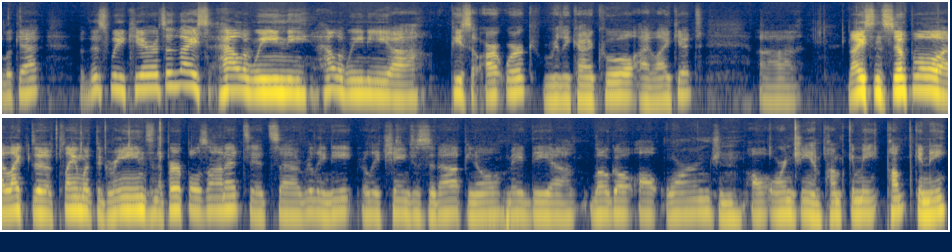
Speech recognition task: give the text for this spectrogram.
look at. But this week here, it's a nice Halloweeny, Halloweeny uh, piece of artwork. Really kind of cool. I like it. Uh, nice and simple. I like the playing with the greens and the purples on it. It's uh, really neat. Really changes it up. You know, made the uh, logo all orange and all orangey and pumpkiny, pumpkiny.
